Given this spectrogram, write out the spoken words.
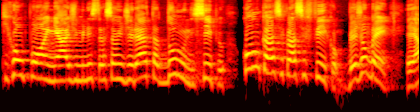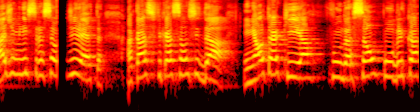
que compõem a administração indireta do município, como que elas se classificam? Vejam bem, é administração direta. A classificação se dá em autarquia, fundação pública,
